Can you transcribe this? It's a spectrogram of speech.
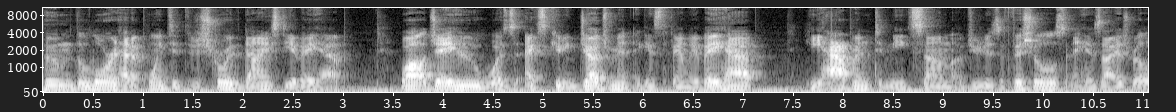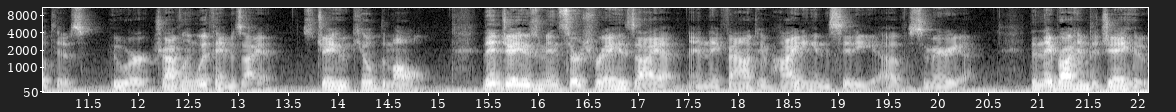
whom the Lord had appointed to destroy the dynasty of Ahab. While Jehu was executing judgment against the family of Ahab, he happened to meet some of Judah's officials and Ahaziah's relatives who were traveling with Amaziah. So Jehu killed them all. Then Jehu's men searched for Ahaziah, and they found him hiding in the city of Samaria. Then they brought him to Jehu,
